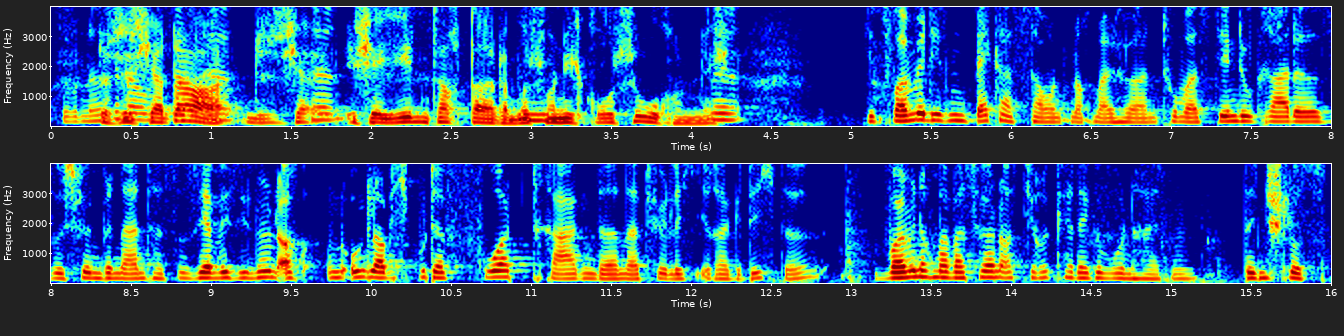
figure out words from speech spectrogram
so, ne? Das genau, ist ja so, da. Das ist ja, ja, ist ja jeden Tag da. Da muss mhm. man nicht groß suchen. Nicht? Ja. Jetzt wollen wir diesen Bäcker-Sound nochmal hören, Thomas, den du gerade so schön benannt hast. Das ist ja, Sie sind auch ein unglaublich guter Vortragender natürlich Ihrer Gedichte. Wollen wir nochmal was hören aus Die Rückkehr der Gewohnheiten? Den Schluss.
